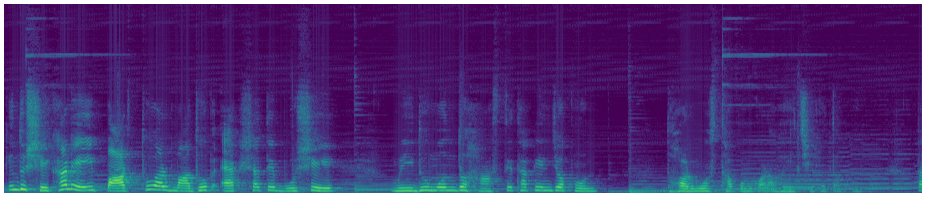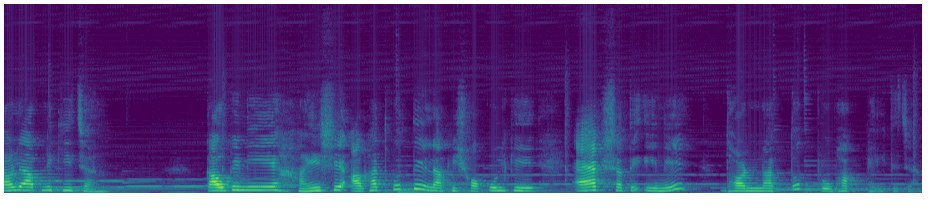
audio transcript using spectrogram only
কিন্তু সেখানেই পার্থ আর মাধব একসাথে বসে মৃদুমন্দ হাসতে থাকেন যখন ধর্ম স্থাপন করা হয়েছিল তখন। তাহলে আপনি কি চান? কাউকে নিয়ে হেসে আঘাত করতে নাকি সকলকে একসাথে এনে ধর্নাত্মক প্রভাব ফেলতে চান?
